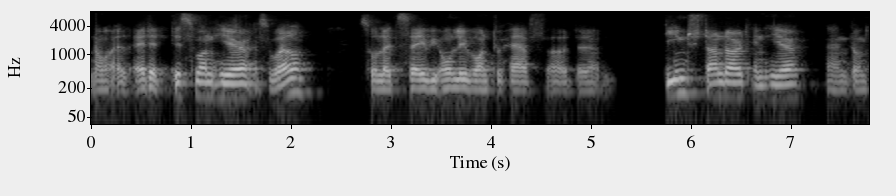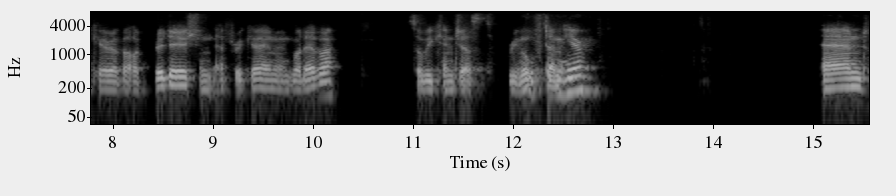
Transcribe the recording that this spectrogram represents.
Now I'll edit this one here as well. So let's say we only want to have uh, the DIN standard in here and don't care about British and African and whatever. So we can just remove them here. And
